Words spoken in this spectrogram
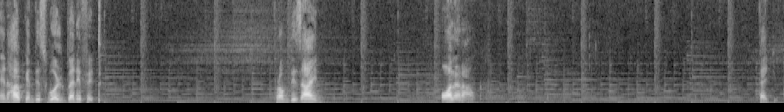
And how can this world benefit from design all around? Thank you.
